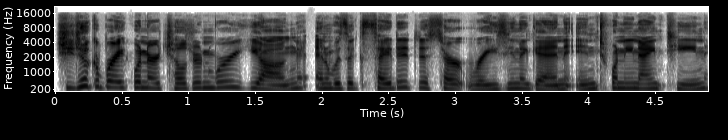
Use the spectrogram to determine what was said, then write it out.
She took a break when her children were young and was excited to start raising again in 2019.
